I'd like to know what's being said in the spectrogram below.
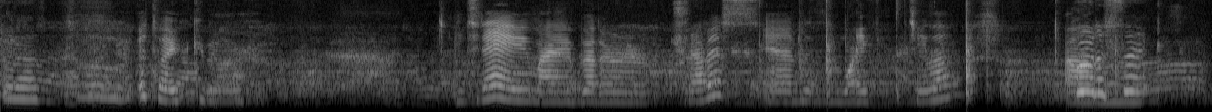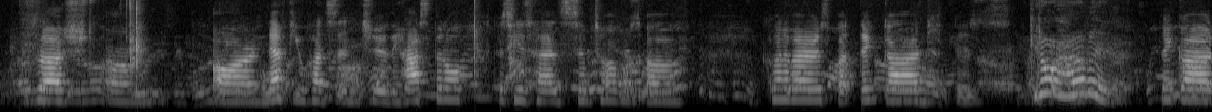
soon as. It's it on. And today, my brother Travis and his wife Taylor um, sick. rushed um, our nephew Hudson to the hospital because he's had symptoms of coronavirus. But thank God, is You don't have it. Thank God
